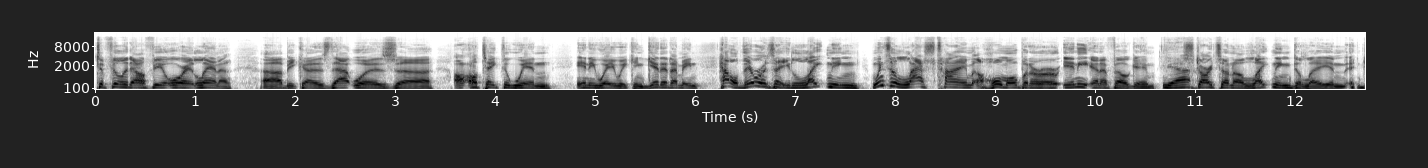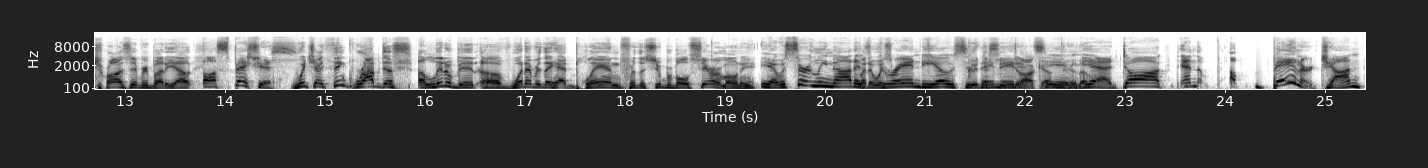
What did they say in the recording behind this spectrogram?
to Philadelphia or Atlanta uh, because that was. Uh, I'll, I'll take the win any way we can get it. I mean, hell, there was a lightning. When's the last time a home opener or any NFL game Yeah. starts on a lightning delay and, and draws everybody out? auspicious. Which I think robbed us a little bit of whatever they had planned for the Super Bowl ceremony. Yeah, it was certainly not as But it was grandiose as good to they see made Doc it seem. there, though. Yeah, Doc and the a banner, John.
